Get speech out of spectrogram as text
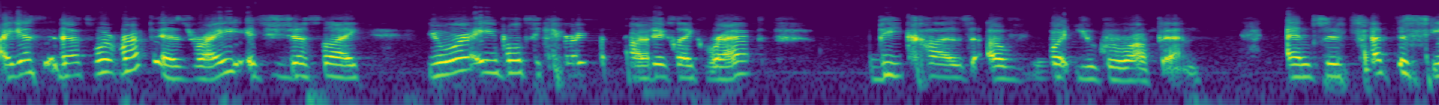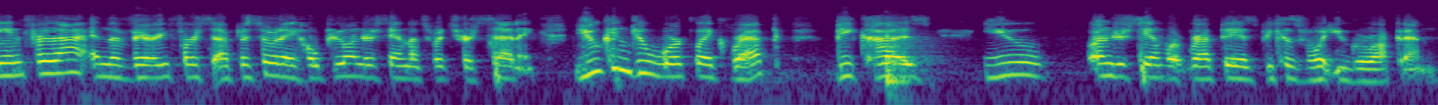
I guess that's what rep is, right? It's just like you're able to carry a project like rep because of what you grew up in. And to set the scene for that in the very first episode, I hope you understand that's what you're setting. You can do work like rep because you understand what rep is because of what you grew up in.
